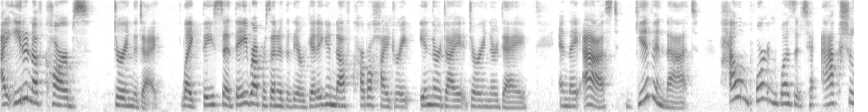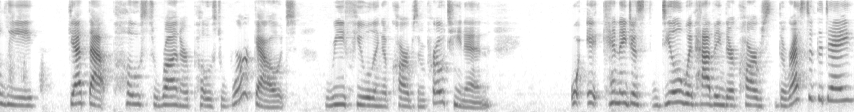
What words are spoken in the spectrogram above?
I eat enough carbs during the day. Like they said, they represented that they were getting enough carbohydrate in their diet during their day. And they asked, given that, how important was it to actually get that post run or post workout refueling of carbs and protein in or it, can they just deal with having their carbs the rest of the day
